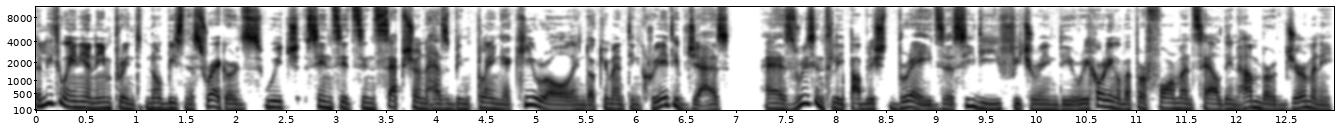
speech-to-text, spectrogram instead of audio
The Lithuanian imprint No Business Records, which since its inception has been playing a key role in documenting creative jazz, has recently published Braids, a CD featuring the recording of a performance held in Hamburg, Germany,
